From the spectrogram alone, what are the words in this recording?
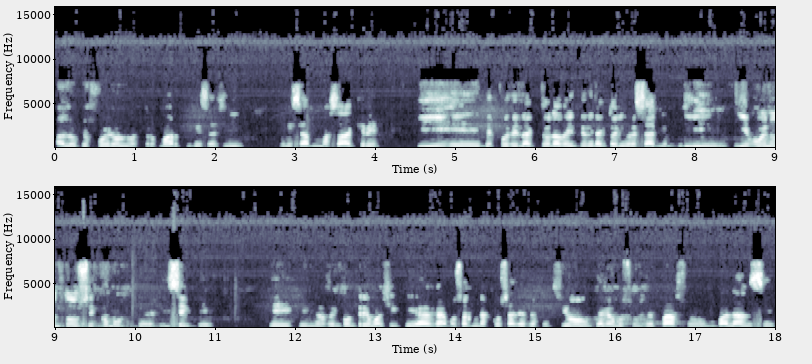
a lo que fueron nuestros mártires allí en esa masacre, y eh, después del acto de la 20, en el acto aniversario. Y, y es bueno entonces, como ustedes dicen, que, que, que, nos reencontremos allí, que hagamos algunas cosas de reflexión, que hagamos un repaso, un balance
